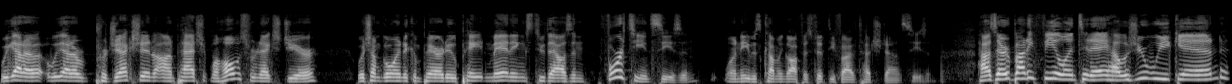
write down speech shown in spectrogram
we got a we got a projection on Patrick Mahomes for next year, which I'm going to compare to Peyton Manning's 2014 season when he was coming off his 55 touchdown season. How's everybody feeling today? How was your weekend?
